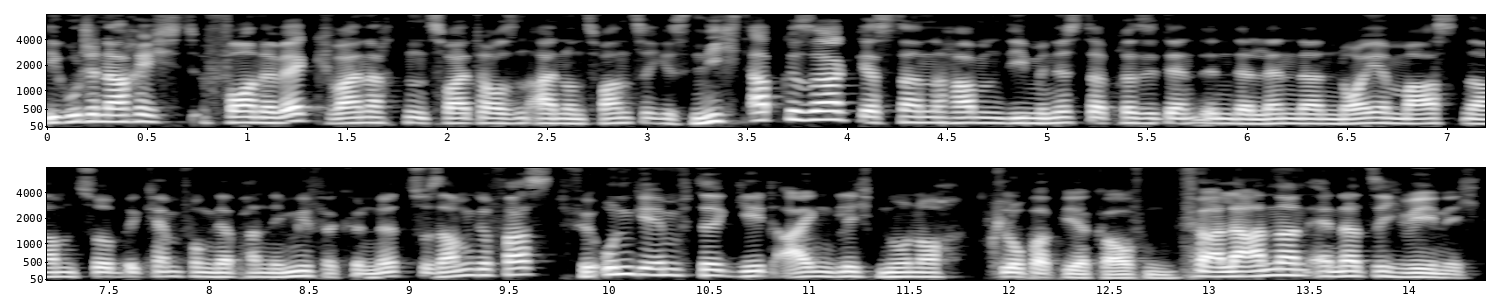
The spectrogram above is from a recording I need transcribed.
Die gute Nachricht vorneweg, Weihnachten 2021 ist nicht abgesagt. Gestern haben die Ministerpräsidentinnen der Länder neue Maßnahmen zur Bekämpfung der Pandemie verkündet. Zusammengefasst, für ungeimpfte geht eigentlich nur noch Klopapier kaufen. Für alle anderen ändert sich wenig.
